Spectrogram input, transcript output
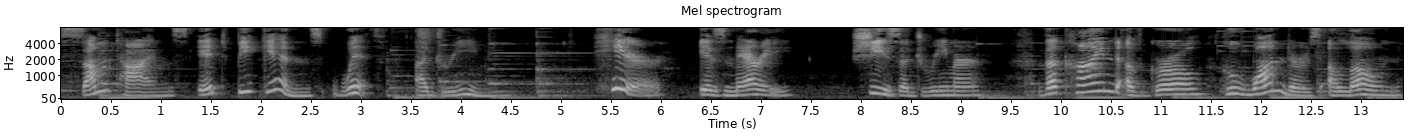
Sometimes it begins with a dream. Here is Mary. She's a dreamer, the kind of girl who wanders alone,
